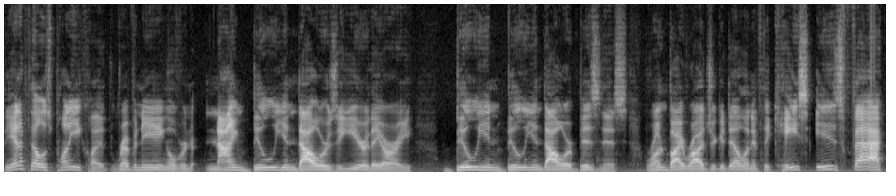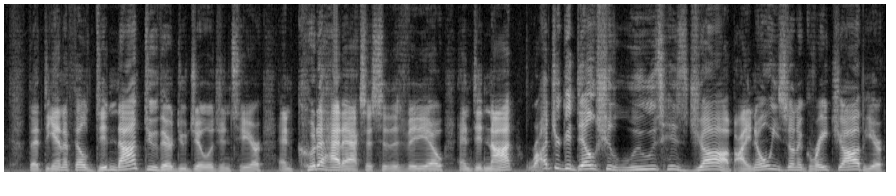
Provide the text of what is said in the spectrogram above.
The NFL is plenty of revenuing over nine billion dollars a year. They are a billion billion dollar business run by Roger Goodell and if the case is fact that the NFL did not do their due diligence here and could have had access to this video and did not Roger Goodell should lose his job. I know he's done a great job here,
